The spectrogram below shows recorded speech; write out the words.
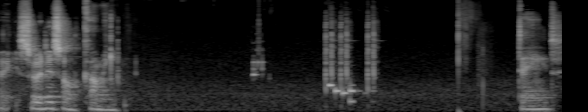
Okay, so it is all coming. Dang it.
